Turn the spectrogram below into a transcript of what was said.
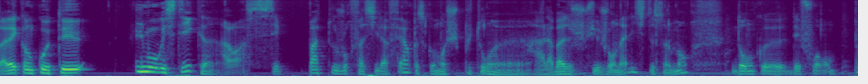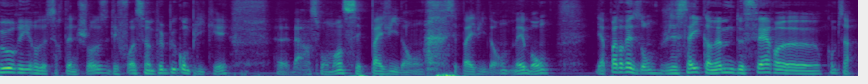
avec un côté humoristique. Alors c'est pas toujours facile à faire parce que moi je suis plutôt à la base je suis journaliste seulement. Donc euh, des fois on peut rire de certaines choses. Des fois c'est un peu plus compliqué. Euh, ben, en ce moment c'est pas évident. C'est pas évident. Mais bon il n'y a pas de raison. J'essaye quand même de faire euh, comme ça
